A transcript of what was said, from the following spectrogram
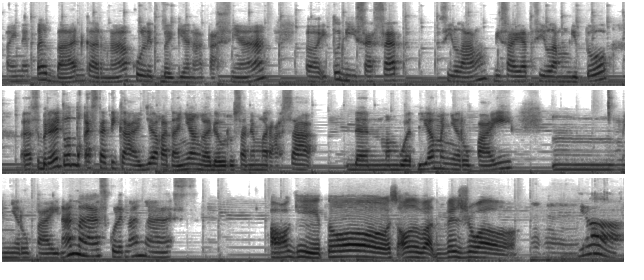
pineapple bun karena kulit bagian atasnya uh, itu diseset silang, disayat silang gitu. Uh, Sebenarnya itu untuk estetika aja katanya nggak ada urusannya merasa dan membuat dia menyerupai hmm, menyerupai nanas, kulit nanas. Oh gitu, it's all about visual. Mm-hmm. Ya.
